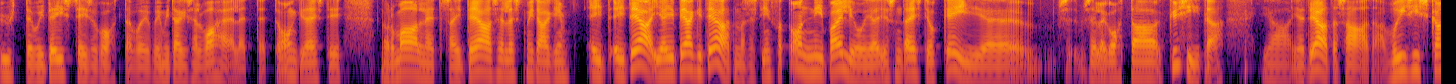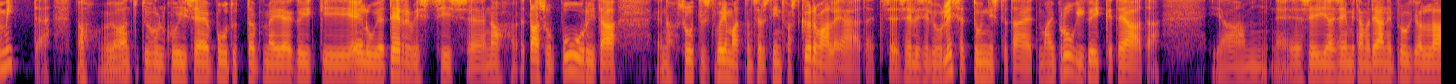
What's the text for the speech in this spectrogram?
ühte või teist seisukohta või, või midagi seal vahel, et, et ongi täiesti normaalne, et sa ei tea sellest midagi, ei, ei tea ja ei peagi teadma, sest infot on nii palju ja, ja see on täiesti okei okay selle kohta küsida ja, ja teada saada või siis ka mitte. noh, antud juhul, kui see puudutab meie kõiki elu ja tervist, siis noh, tasub uurida ja noh, suhteliselt võimatu on sellest infost kõrvale jääda, et see sellisel juhul lihtsalt tunnistada, et ma ei pruugi kõike teada. ja, ja see, ja see, mida ma tean, ei pruugi olla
